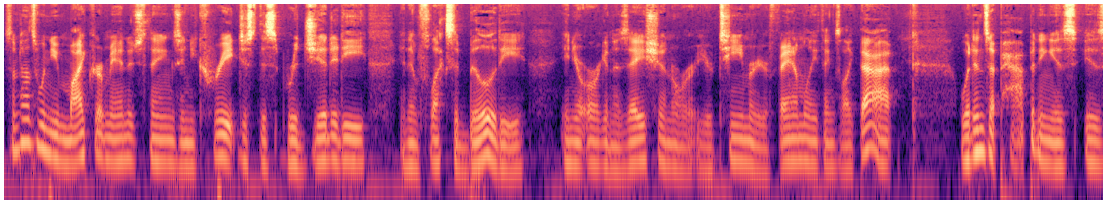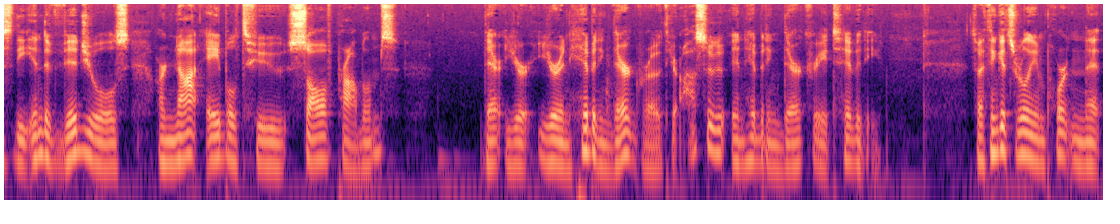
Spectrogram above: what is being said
Sometimes when you micromanage things and you create just this rigidity and inflexibility in your organization or your team or your family, things like that, what ends up happening is is the individuals are not able to solve problems. They're, you're you're inhibiting their growth. You're also inhibiting their creativity. So I think it's really important that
